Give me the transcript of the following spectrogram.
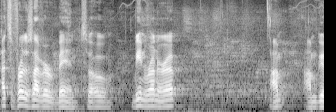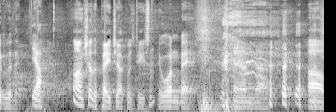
that's the furthest I've ever been. So being runner up, I'm I'm good with it. Yeah. Well, I'm sure the paycheck was decent. It wasn't bad. And uh, uh,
